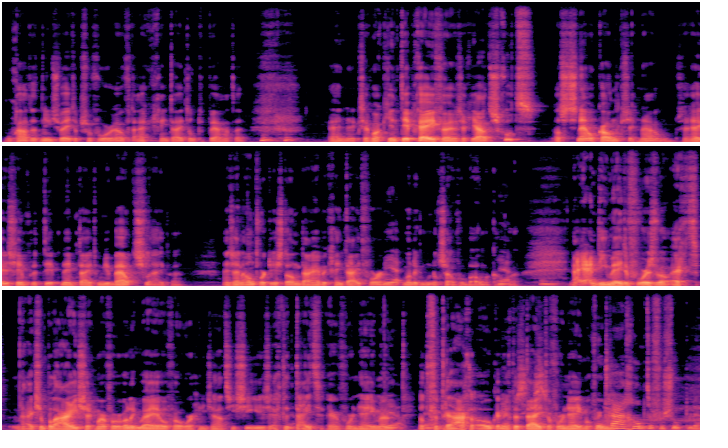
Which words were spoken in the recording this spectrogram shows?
hoe gaat het nu? Zweet op zijn voorhoofd, eigenlijk geen tijd om te praten. en ik zeg, mag ik je een tip geven? En zeg, ja, het is goed, als het snel kan. Ik zeg, nou, het is een hele simpele tip, neem tijd om je bijl te slijpen. En zijn antwoord is dan, daar heb ik geen tijd voor, want ik moet nog zoveel bomen kappen. Ja. Nou ja, die metafoor is wel echt nou, exemplarisch, zeg maar, voor wat ik bij mm. heel veel organisaties zie. Is echt de tijd ervoor nemen. Dat vertragen ook en echt de tijd ervoor nemen. Vertragen om, te versoepelen.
